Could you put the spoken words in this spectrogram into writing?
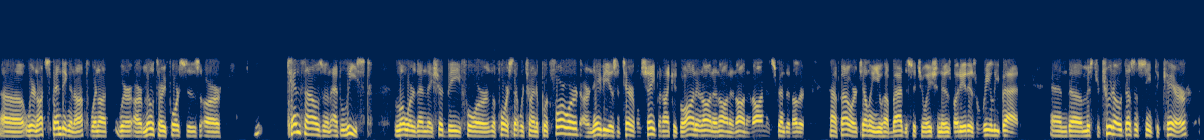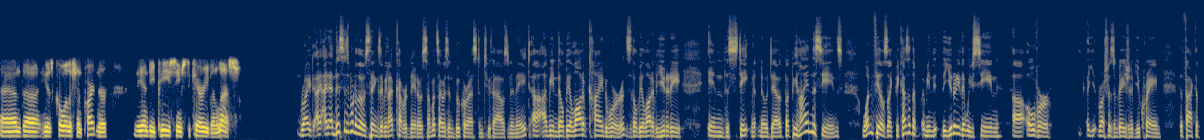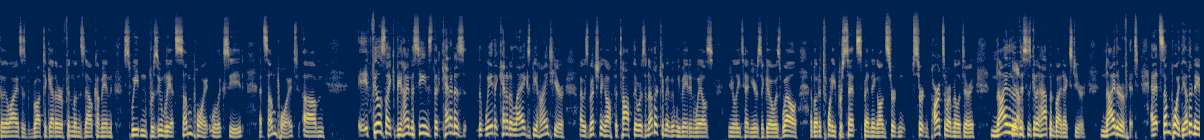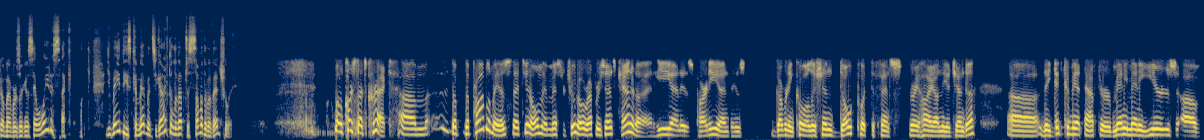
Uh, we're not spending enough. We're not. Where our military forces are ten thousand at least lower than they should be for the force that we're trying to put forward. Our navy is in terrible shape, and I could go on and on and on and on and on and spend another half hour telling you how bad the situation is, but it is really bad. And uh, Mr. Trudeau doesn't seem to care, and uh, his coalition partner, the NDP, seems to care even less. Right. I, and this is one of those things. I mean, I've covered NATO summits. I was in Bucharest in 2008. Uh, I mean, there'll be a lot of kind words. There'll be a lot of unity in the statement, no doubt. But behind the scenes, one feels like because of the, I mean, the, the unity that we've seen uh, over Russia's invasion of Ukraine, the fact that the alliance has been brought together, Finland's now come in, Sweden presumably at some point will exceed at some point. Um, it feels like behind the scenes that Canada's the way that Canada lags behind here. I was mentioning off the top, there was another commitment we made in Wales nearly 10 years ago as well about a 20% spending on certain certain parts of our military. Neither yeah. of this is going to happen by next year. Neither of it. And at some point, the other NATO members are going to say, well, wait a second. Look, you've made these commitments. You're going to have to live up to some of them eventually. Well, of course, that's correct. Um, the the problem is that you know Mr. Trudeau represents Canada, and he and his party and his governing coalition don't put defense very high on the agenda. Uh, they did commit after many many years of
